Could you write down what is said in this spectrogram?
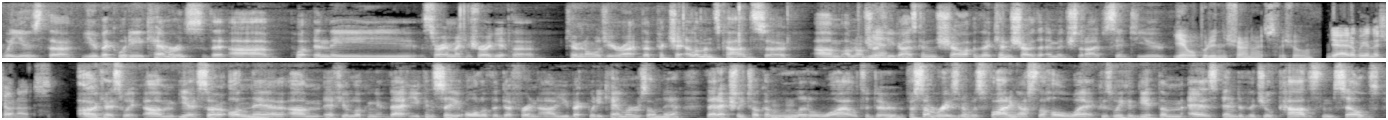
We used the Ubiquiti cameras that are put in the. Sorry, I'm making sure I get the terminology right. The picture elements cards. So um, I'm not sure Yeah. if you guys can show that can show the image that I've sent to you. Yeah, we'll put it in the show notes for sure. Yeah, it'll be in the show notes. Okay, sweet. Um, yeah, so on there, um, if you're looking at that, you can see all of the different uh, Ubiquiti cameras on there. That actually took a little while to do. For some reason, it was fighting us the whole way because we could get them as individual cards themselves,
